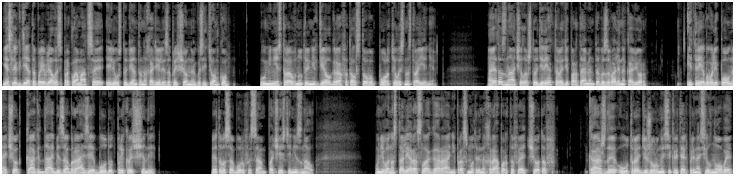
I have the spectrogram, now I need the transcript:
Если где-то появлялась прокламация или у студента находили запрещенную газетенку, у министра внутренних дел графа Толстого портилось настроение. А это значило, что директора департамента вызывали на ковер и требовали полный отчет, когда безобразия будут прекращены. Этого Сабуров и сам по чести не знал. У него на столе росла гора непросмотренных рапортов и отчетов. Каждое утро дежурный секретарь приносил новые,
